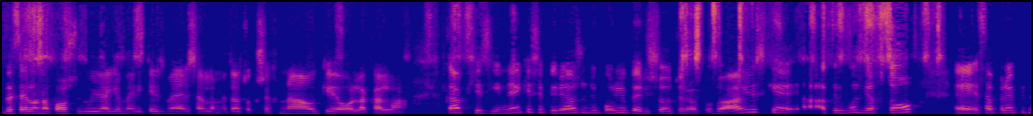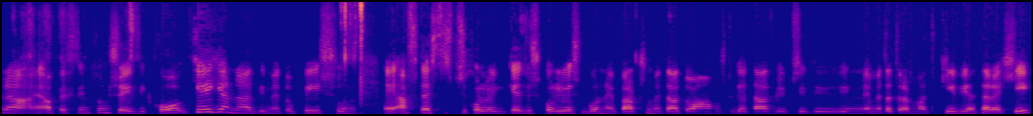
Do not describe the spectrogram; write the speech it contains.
δεν θέλω να πάω στη δουλειά για μερικές μέρες, αλλά μετά το ξεχνάω και όλα καλά. Κάποιες γυναίκες επηρεάζονται πολύ περισσότερο από άλλες και ακριβώς γι' αυτό ε, θα πρέπει να απευθυνθούν σε ειδικό και για να αντιμετωπίσουν ε, αυτές τις ψυχολογικές δυσκολίες που μπορεί να υπάρξουν μετά το άγχος, την κατάθλιψη, την μετατραυματική διαταραχή,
